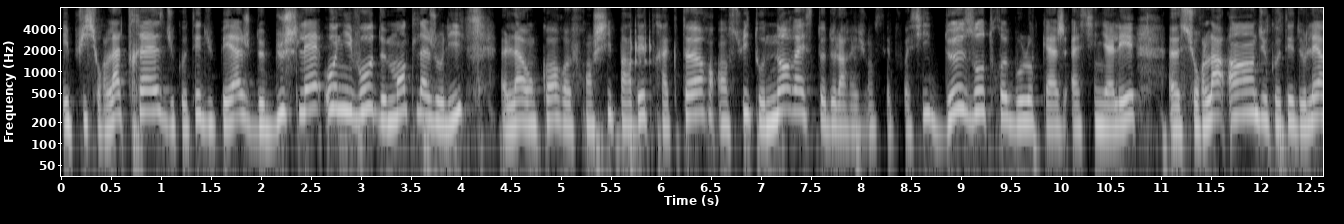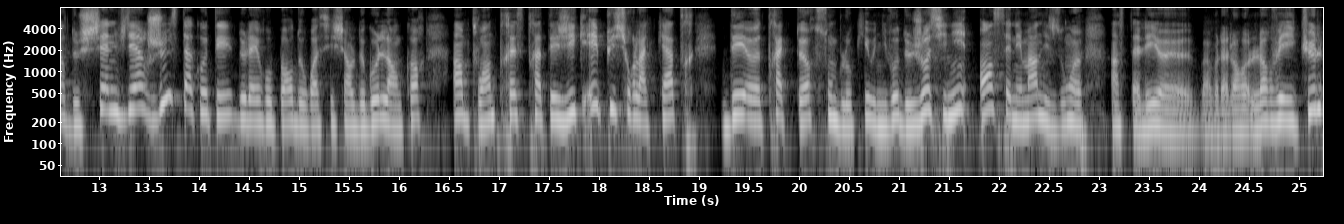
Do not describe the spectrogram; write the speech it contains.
Et puis sur l'A13, du côté du péage de Buchelet, au niveau de Mantes-la-Jolie. Là encore franchi par des tracteurs. Ensuite, au nord-est de la région, cette fois-ci, deux autres blocages à signaler euh, sur l'A1 du côté de l'aire de Chenevière, juste à côté de l'aéroport de Roissy-Charles de Gaulle. Là encore, un point très stratégique. Et puis sur la 4, des euh, tracteurs sont bloqués au niveau de Jossigny, en Seine-et-Marne. Ils ont euh, installé bah voilà, leur, leur, véhicule.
